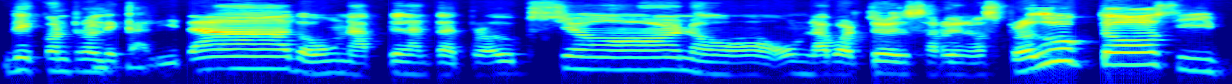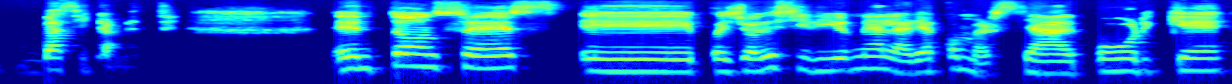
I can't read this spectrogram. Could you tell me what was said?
De control de calidad o una planta de producción o un laboratorio de desarrollo de los productos y básicamente. Entonces, eh, pues yo decidí irme al área comercial porque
